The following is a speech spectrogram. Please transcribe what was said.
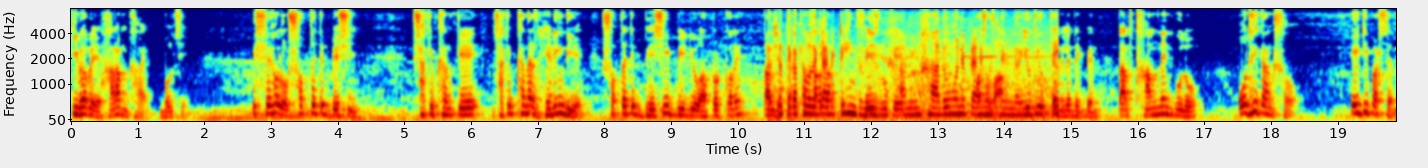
কীভাবে হারাম খায় বলছি, সে হলো সবচাইতে বেশি শাকিব খানকে শাকিব খানের হেডিং দিয়ে সবচাইতে বেশি ভিডিও আপলোড করে তার সত্যি কথা বলতে গেলে আমি একটা হিন্দু ফেসবুকে আমি আদৌ মনে প্রাণে মুসলিম নই। ইউটিউব চ্যানেলে দেখবেন তার থামনেলগুলো অধিকাংশ এইটি পার্সেন্ট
